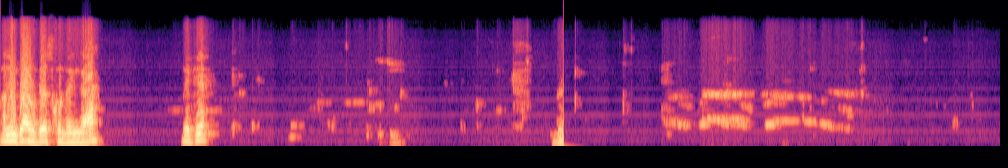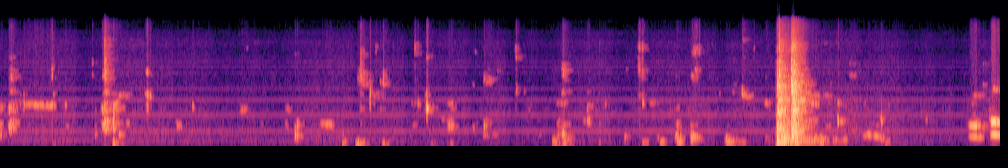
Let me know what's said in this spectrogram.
అన్నం కాలం వేసుకుంటాం ఇంకా నీకే మొత్తం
